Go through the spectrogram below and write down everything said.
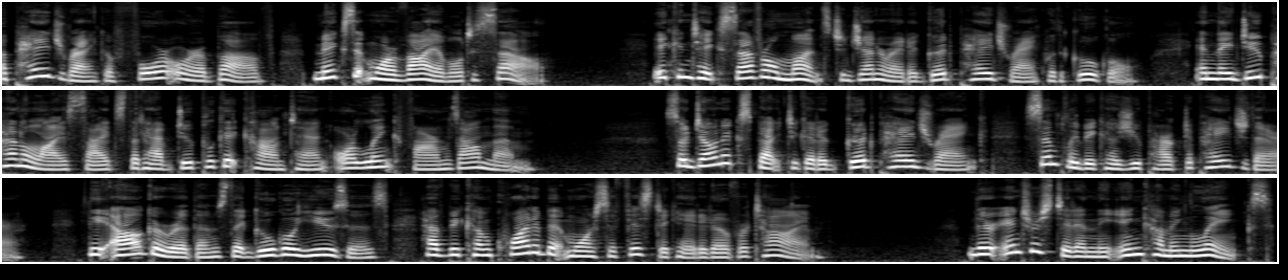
A page rank of 4 or above makes it more viable to sell. It can take several months to generate a good page rank with Google, and they do penalize sites that have duplicate content or link farms on them. So don't expect to get a good page rank simply because you parked a page there. The algorithms that Google uses have become quite a bit more sophisticated over time. They're interested in the incoming links,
